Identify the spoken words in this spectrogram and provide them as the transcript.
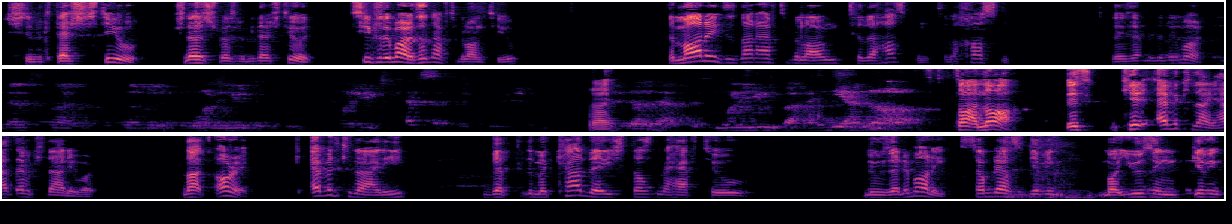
she's mekdesh to you. She knows she's supposed to be mekdesh to you. See for the money it doesn't have to belong to you. The money does not have to belong to the husband, to the chassan. Does that mean the Gemara? Right. No, no. This Evid Kanani, how does Evid Kanani work? Not all right. Evid Kanani, the the Mekadesh doesn't have to lose any money. Somebody else is giving using giving.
